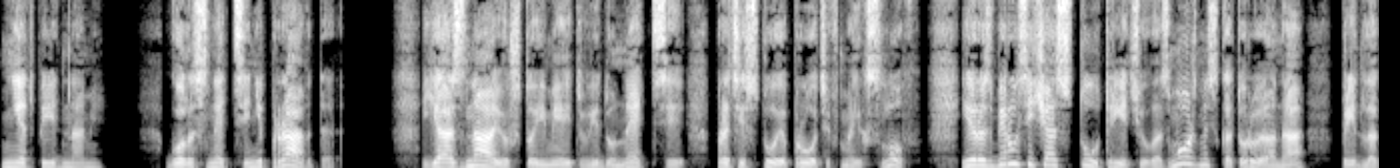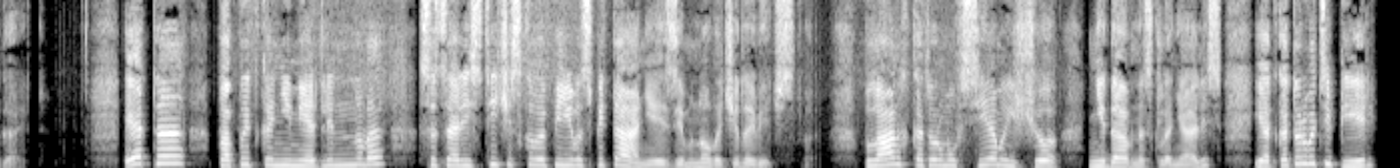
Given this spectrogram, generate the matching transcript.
нет перед нами. Голос Нетти неправда. Я знаю, что имеет в виду Нетти, протестуя против моих слов, и разберу сейчас ту третью возможность, которую она предлагает. Это попытка немедленного социалистического перевоспитания земного человечества. План, к которому все мы еще недавно склонялись, и от которого теперь,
